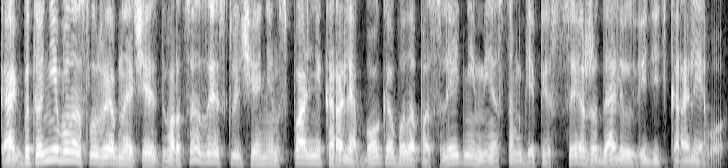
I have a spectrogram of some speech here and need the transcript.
Как бы то ни было, служебная часть дворца, за исключением спальни короля бога, была последним местом, где песцы ожидали увидеть королеву.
